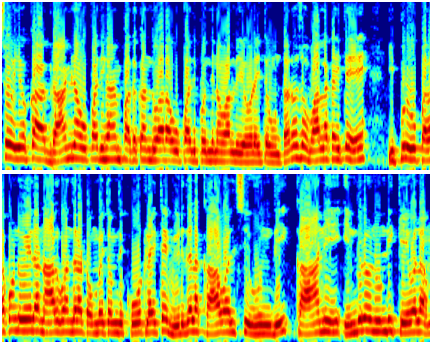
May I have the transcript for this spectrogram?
సో ఈ యొక్క గ్రామీణ ఉపాధి హామీ పథకం ద్వారా ఉపాధి పొందిన వాళ్ళు ఎవరైతే ఉంటారో సో వాళ్ళకైతే ఇప్పుడు పదకొండు వేల నాలుగు వందల తొంభై తొమ్మిది కోట్లు అయితే విడుదల కావాల్సి ఉంది. కానీ ఇందులో నుండి కేవలం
